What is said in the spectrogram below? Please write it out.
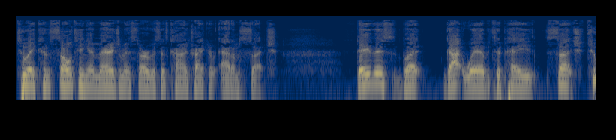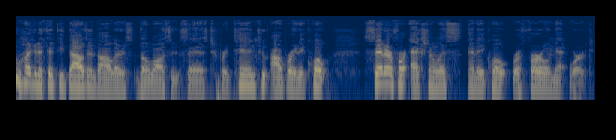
to a consulting and management services contractor, Adam Such. Davis, but got Webb to pay Such $250,000, the lawsuit says, to pretend to operate a quote, Center for Actionalists and a quote, referral network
